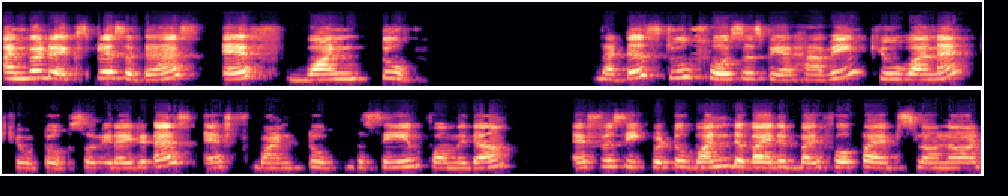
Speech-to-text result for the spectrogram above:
I'm going to express it as F12. That is two forces we are having Q1 and Q2. So we write it as F12. The same formula. F is equal to 1 divided by 4 pi epsilon naught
